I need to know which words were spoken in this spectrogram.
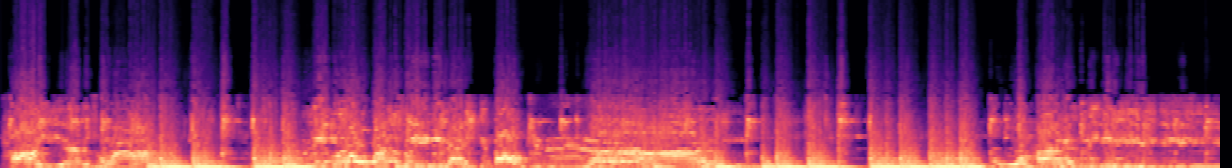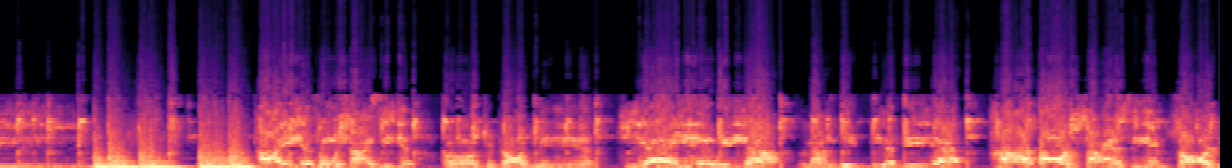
他也是从，领了万岁的一道旨啊。不瞒你，也从山西呃去找军，皆因为呀，俺的爹爹他到山西找人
